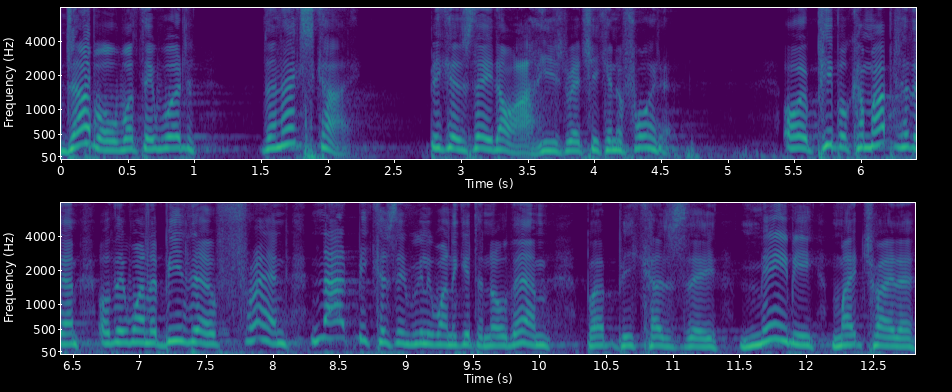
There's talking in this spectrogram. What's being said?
double what they would the next guy because they know oh, he's rich, he can afford it. Or people come up to them, or they want to be their friend, not because they really want to get to know them, but because they maybe might try to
